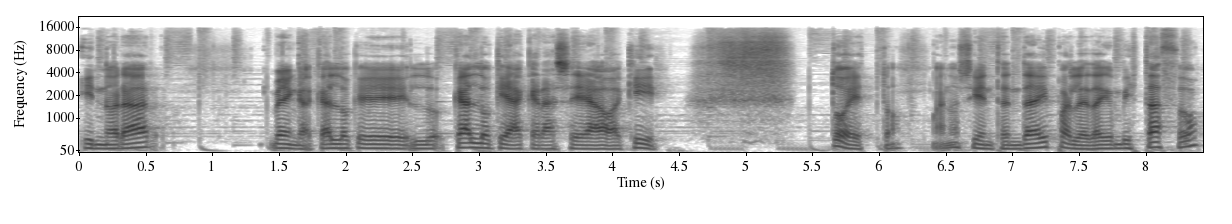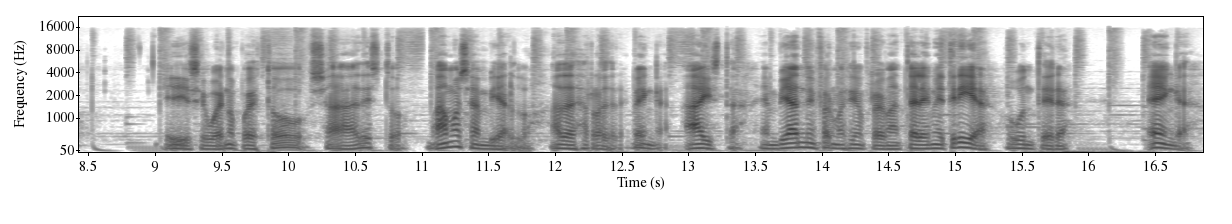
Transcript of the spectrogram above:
Ignorar. Venga, ¿qué es lo que, qué es lo que ha craseado aquí? Todo esto. Bueno, si entendéis, pues le dais un vistazo. Y dice, bueno, pues esto, sea, de esto, vamos a enviarlo a desarrolladores. Venga, ahí está, enviando información, problema, telemetría, Ubuntera. Venga,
